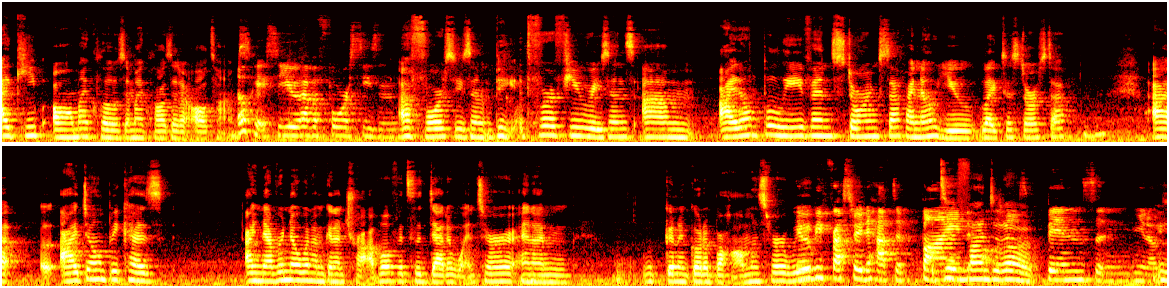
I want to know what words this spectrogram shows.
I keep all my clothes in my closet at all times. Okay, so you have a four season. A four season be, for a few reasons. Um, I don't believe in storing stuff. I know you like to store stuff. Mm-hmm. Uh, I don't because I never know when I'm gonna travel. If it's the dead of winter and I'm gonna go to Bahamas for a week, it would be frustrating to have to find, find all it those out. bins and you know Yeah.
